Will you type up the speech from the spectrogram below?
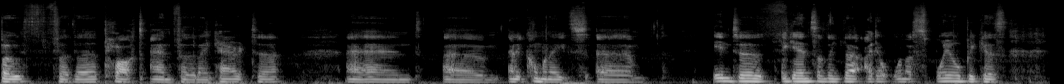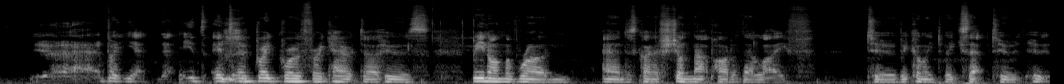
both for the plot and for the main character, and um, and it culminates um, into again something that I don't want to spoil because. But yeah, it's it's a great growth for a character who's been on the run and has kind of shunned that part of their life to becoming to accept who, who,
